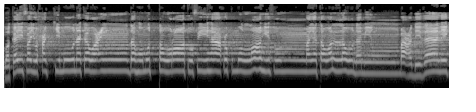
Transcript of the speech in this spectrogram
وكيف يحكمونك وعندهم التوراه فيها حكم الله ثم يتولون من بعد ذلك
